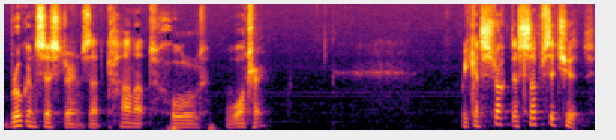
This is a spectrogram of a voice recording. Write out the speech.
broken cisterns that cannot hold water. We construct a substitute.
